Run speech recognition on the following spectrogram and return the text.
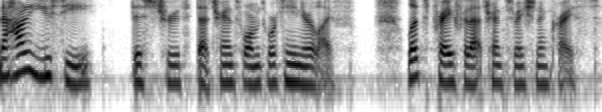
Now, how do you see this truth that transforms working in your life? Let's pray for that transformation in Christ.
